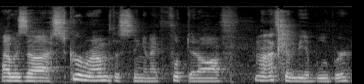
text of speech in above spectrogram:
I was uh, screwing around with this thing and I flipped it off. Well, that's gonna be a blooper.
